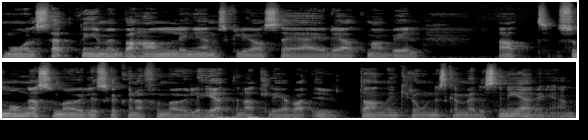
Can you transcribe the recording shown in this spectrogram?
målsättningen med behandlingen skulle jag säga är det att man vill att så många som möjligt ska kunna få möjligheten att leva utan den kroniska medicineringen.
